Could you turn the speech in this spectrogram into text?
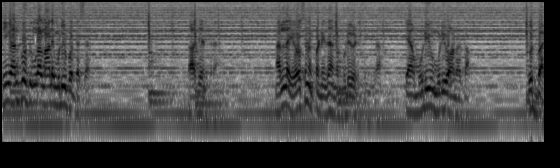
நீங்கள் அனுப்புறதுக்கு நானே முடிவு பண்ணிட்டேன் சார். ராஜேந்திரா நல்ல யோசனை பண்ணி தான் அந்த முடிவு எடுத்தீங்களா? என் முடிவு முடிவானது தான் குட் பை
